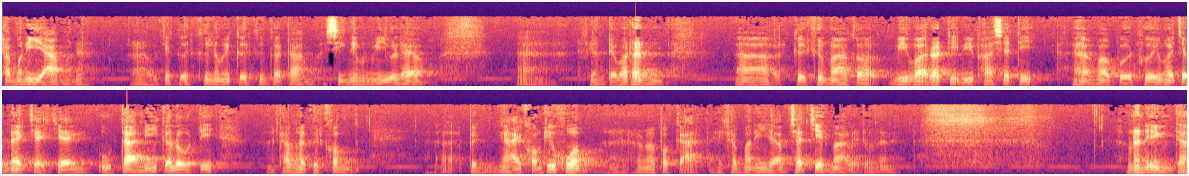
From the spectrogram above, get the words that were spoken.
ธรรมนิยามนะเราจะเกิดขึ้นหรือไม่เกิดขึ้นก็ตาม สิ่งนี้มันมีอยู่แล้วเพียงแต่ว่าท่านเกิดขึ้นมาก็วิวรติวิภาชติ มาเปิดเผยมาจำแนกแจกแจง อุตานีกโลติทำให้เป็นของเป็นหงายของที่ข่วงท่านมาประกาศให้ธรรมนิยามชัดเจนมากเลยตรงนั้นนั้นเองถ้า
